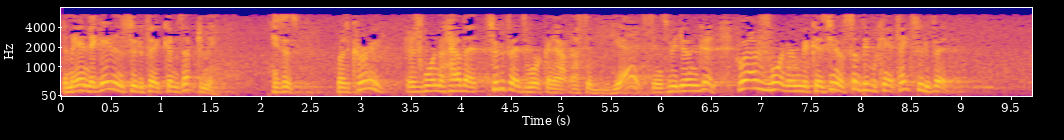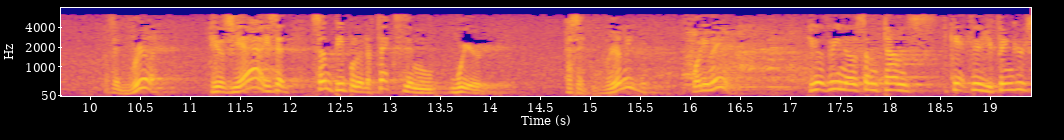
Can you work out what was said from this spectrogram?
The man that gave me the Sudafed comes up to me. He says, Brother Curry, I just wonder how that Sudafed's working out. And I said, yeah, it seems to be doing good. Well, I was just wondering because, you know, some people can't take Sudafed. I said, really? He goes, yeah. He said, some people, it affects them weird. I said, really? What do you mean? He goes, well, you know, sometimes you can't feel your fingers.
